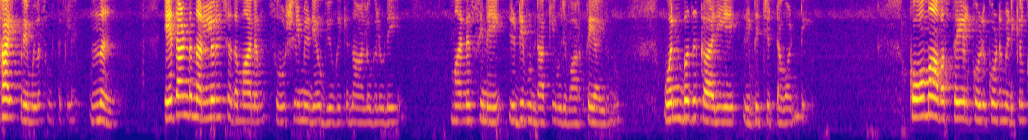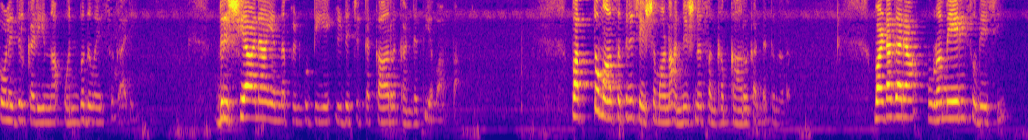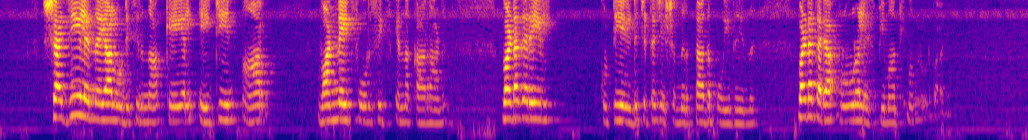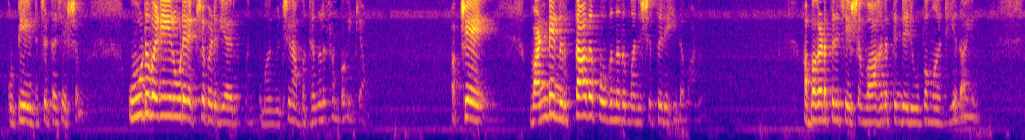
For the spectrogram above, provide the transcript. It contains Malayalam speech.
ഹായ് പ്രിയമുള്ള സുഹൃത്തുക്കളെ. ഇന്ന് ഏതാണ്ട് നല്ലൊരു ശതമാനം സോഷ്യൽ മീഡിയ ഉപയോഗിക്കുന്ന ആളുകളുടെ മനസ്സിനെ ഇടിവുണ്ടാക്കിയ ഒരു വാർത്തയായിരുന്നു. ഒൻപത് കാരിയെ ഇടിച്ചിട്ട വണ്ടി. കോമ അവസ്ഥയിൽ കോഴിക്കോട് മെഡിക്കൽ കോളേജിൽ കഴിയുന്ന ഒൻപത് വയസ്സുകാരി. ദൃശ്യാന എന്ന പെൺകുട്ടിയെ ഇടിച്ചിട്ട കാറ് കണ്ടെത്തിയ വാർത്ത. പത്തു മാസത്തിന് ശേഷമാണ് അന്വേഷണ സംഘം കാറ് കണ്ടെത്തുന്നത്. വടകര പുറമേരി സ്വദേശി. ഷജീൽ എന്നയാൾ ഓടിച്ചിരുന്ന K L eighteen R one eight four six എന്ന കാറാണ് വടകരയിൽ കുട്ടിയെ ഇടിച്ചിട്ട ശേഷം നിർത്താതെ പോയത് എന്ന് വടകര റൂറൽ എസ് പി മാധ്യമങ്ങളോട് പറഞ്ഞു. കുട്ടിയെ ഇടിച്ചിട്ട ശേഷം ഊടുവഴിയിലൂടെ രക്ഷപ്പെടുകയായിരുന്നു മനുഷ്യന് അബദ്ധങ്ങൾ സംഭവിക്കാം. പക്ഷേ വണ്ടി നിർത്താതെ പോകുന്നത് മനുഷ്യത്വരഹിതമാണ്. അപകടത്തിന് ശേഷം വാഹനത്തിന്റെ രൂപം മാറ്റിയതായും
